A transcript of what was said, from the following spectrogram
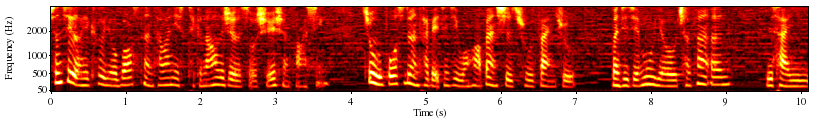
生技来一课由 Boston Taiwanese Technology Association 发行，驻波士顿台北经济文化办事处赞助。本期节目由陈范恩、吕彩怡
